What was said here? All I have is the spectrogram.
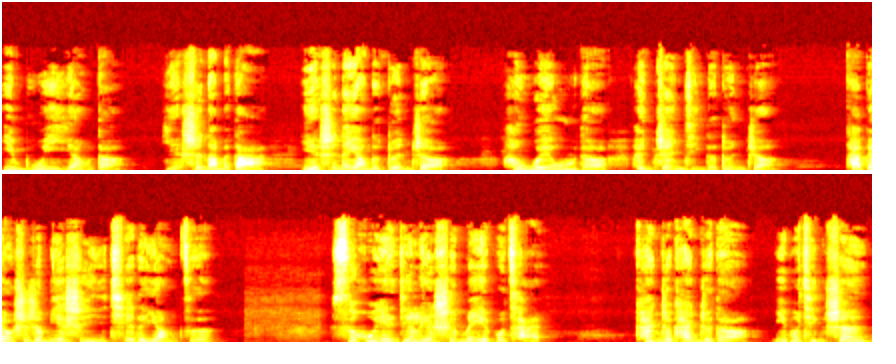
一模一样的，也是那么大，也是那样的蹲着，很威武的，很正经的蹲着。它表示着蔑视一切的样子，似乎眼睛连什么也不睬。看着看着的，一不谨慎，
